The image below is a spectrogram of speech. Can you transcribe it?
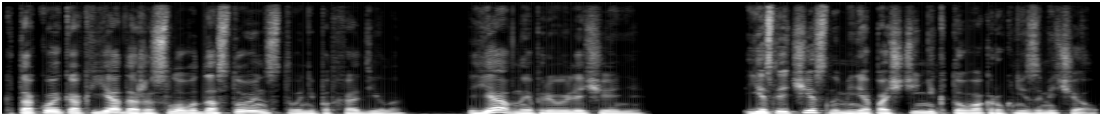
К такой, как я, даже слово «достоинство» не подходило. Явное преувеличение. Если честно, меня почти никто вокруг не замечал.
